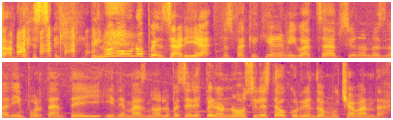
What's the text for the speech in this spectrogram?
WhatsAppes. y luego uno pensaría, pues ¿para qué quieren mi WhatsApp si uno no es nadie importante y, y demás, no? Lo pensarías, pero no, sí le está ocurriendo a mucha banda.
